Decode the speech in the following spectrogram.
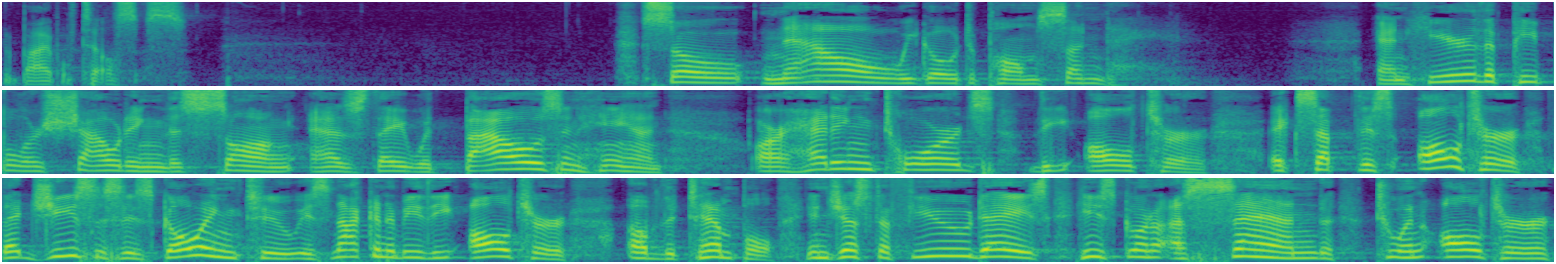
the Bible tells us. So now we go to Palm Sunday. And here the people are shouting this song as they, with boughs in hand, are heading towards the altar. Except this altar that Jesus is going to is not going to be the altar of the temple. In just a few days, he's going to ascend to an altar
